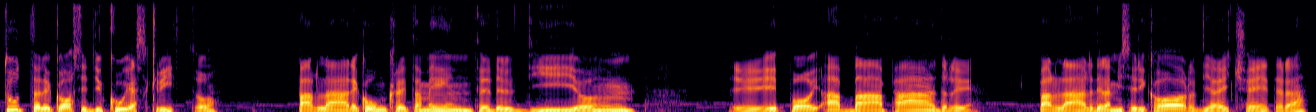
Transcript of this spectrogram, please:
tutte le cose di cui ha scritto, parlare concretamente del Dio, mm, e, e poi Abba Padre, parlare della misericordia, eccetera,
